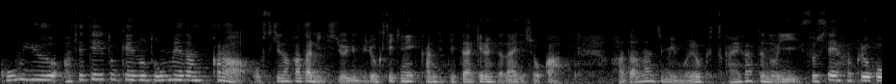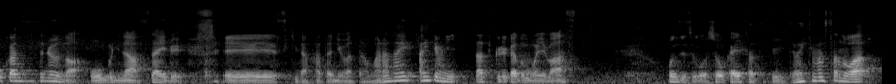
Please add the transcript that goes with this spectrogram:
こういうアセテート系の透明なカラーお好きな方に非常に魅力的に感じていただけるんじゃないでしょうか。肌なじみもよく使い勝手のいいそして迫力を感じさせるような大ぶりなスタイル、えー、好きな方にはたまらないアイテムになってくるかと思います。本日ご紹介させていただきましたのは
